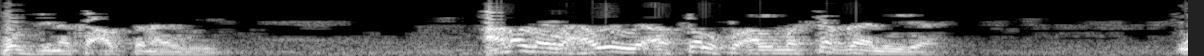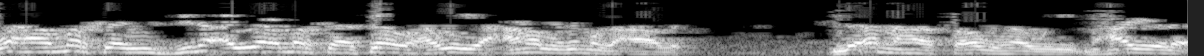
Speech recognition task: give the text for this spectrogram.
Qof zina ka cabsanaya weye canada waxaa weeye asalku almashaqa la yidhaah. Waxaa markaa zine ayaa markaasaa waxaa weeye cano lagu magacaabay. Liannahaa sababuhaa weye maxaa yeele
